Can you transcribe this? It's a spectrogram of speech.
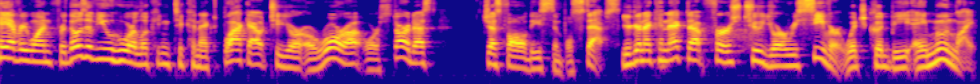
Hey everyone, for those of you who are looking to connect Blackout to your Aurora or Stardust, just follow these simple steps. You're gonna connect up first to your receiver, which could be a MoonLite.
